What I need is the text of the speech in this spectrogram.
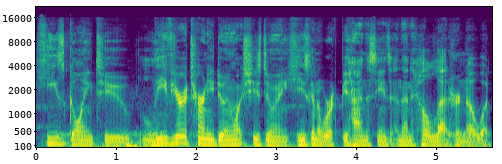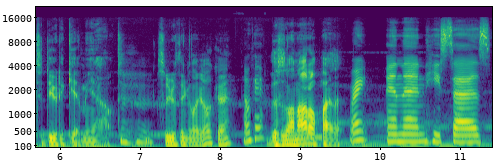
he's going to leave your attorney doing what she's doing. He's going to work behind the scenes and then he'll let her know what to do to get me out. Mm-hmm. So you're thinking like, okay, Okay. this is on autopilot. Right. And then he says,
